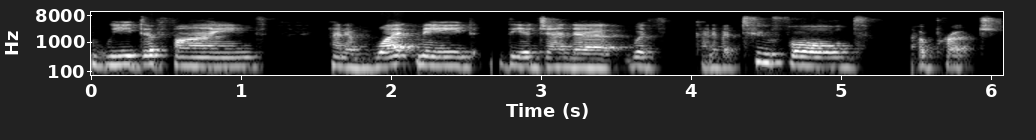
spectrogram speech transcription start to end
we defined kind of what made the agenda with kind of a twofold approach.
